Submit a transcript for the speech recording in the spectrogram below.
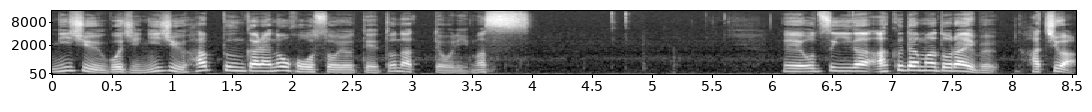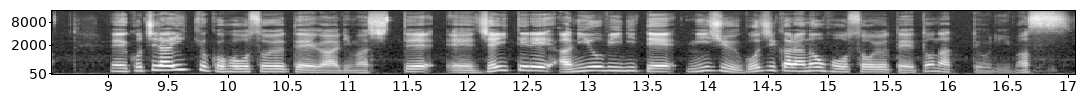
25時28分からの放送予定となっております、えー、お次が悪玉ドライブ8話。えー、こちら1曲放送予定がありまして、えー、J テレアニオビにて25時からの放送予定となっております。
